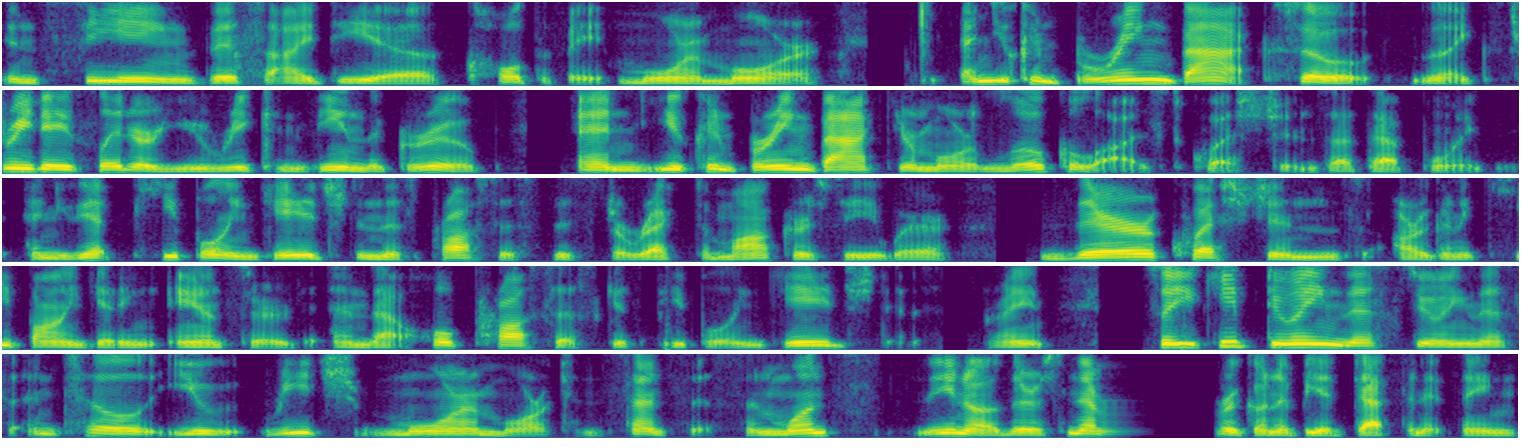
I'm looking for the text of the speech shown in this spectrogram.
in seeing this idea cultivate more and more and you can bring back so like three days later you reconvene the group and you can bring back your more localized questions at that point and you get people engaged in this process this direct democracy where their questions are going to keep on getting answered and that whole process gets people engaged in it right? So you keep doing this doing this until you reach more and more consensus and once you know there's never going to be a definite thing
